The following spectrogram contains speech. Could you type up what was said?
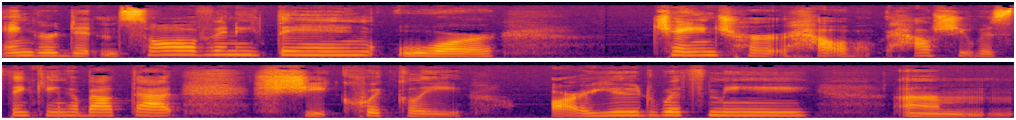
anger didn't solve anything or change her how how she was thinking about that, she quickly argued with me um,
